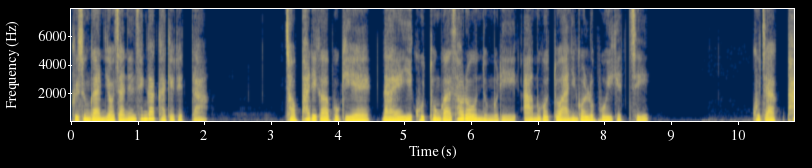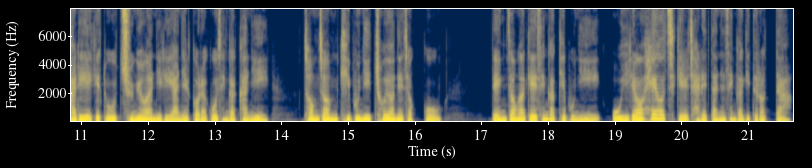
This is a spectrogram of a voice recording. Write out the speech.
그 순간 여자는 생각하게 됐다. 저 파리가 보기에 나의 이 고통과 서러운 눈물이 아무것도 아닌 걸로 보이겠지? 고작 파리에게도 중요한 일이 아닐 거라고 생각하니 점점 기분이 초연해졌고 냉정하게 생각해 보니 오히려 헤어지길 잘했다는 생각이 들었다.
